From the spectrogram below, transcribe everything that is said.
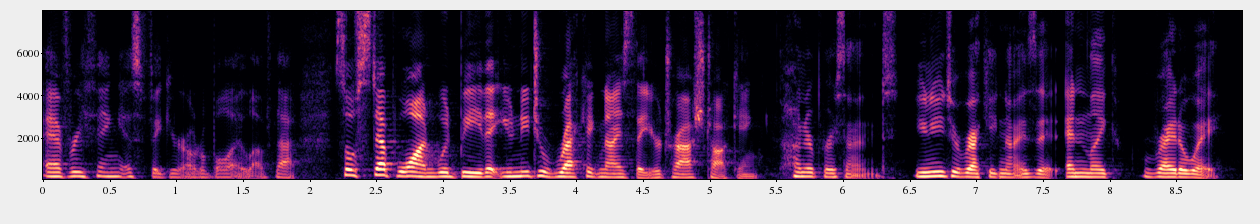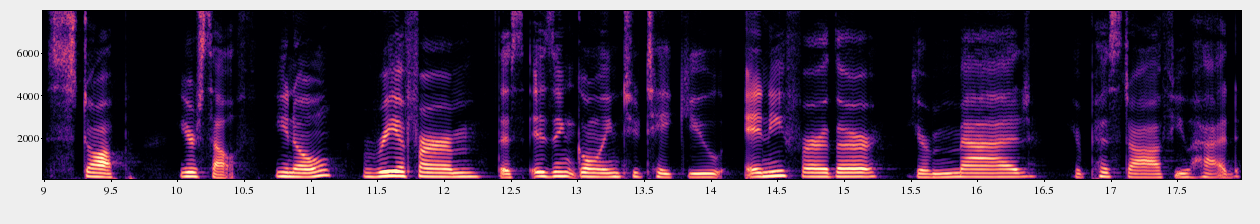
everything is figure outable. I love that. So, step one would be that you need to recognize that you're trash talking. 100%. You need to recognize it and like right away stop yourself, you know, reaffirm this isn't going to take you any further. You're mad, you're pissed off, you had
